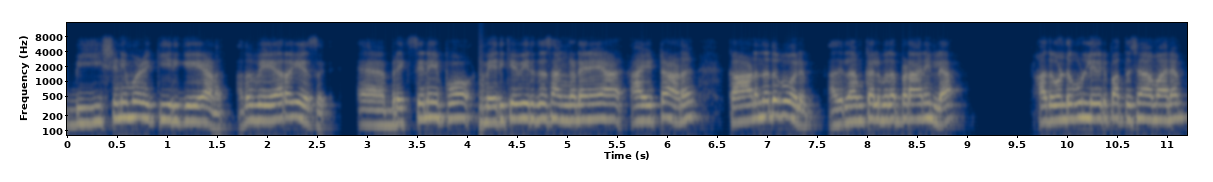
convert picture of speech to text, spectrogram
ഭീഷണി മുഴക്കിയിരിക്കുകയാണ്. അത് വേറെ കേസ്. ബ്രിക്സിനെ ഇപ്പോൾ അമേരിക്ക വിരുദ്ധ സംഘടന ആയിട്ടാണ് കാണുന്നത് പോലും. അതിൽ നമുക്ക് അത്ഭുതപ്പെടാനില്ല. അതുകൊണ്ട് പുള്ളി ഒരു പത്ത് ശതമാനം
